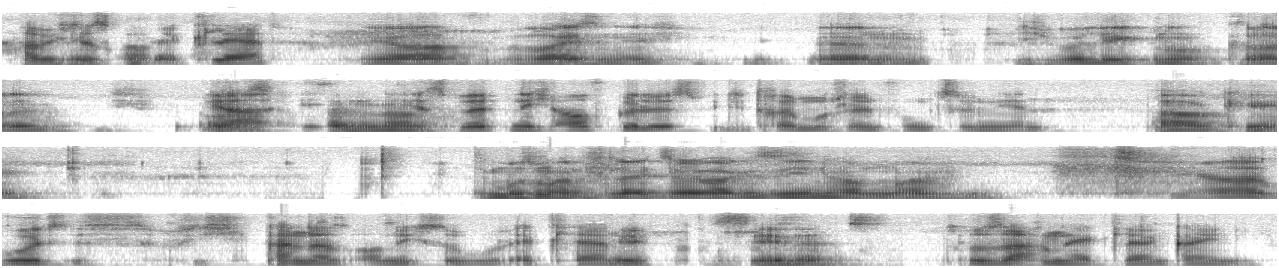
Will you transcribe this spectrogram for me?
Habe ich das Ja. gut erklärt? Ja, weiß nicht. Ähm, ich überlege noch gerade. Ja. Es wird nicht aufgelöst, wie die drei Muscheln funktionieren. Ah, okay. Das muss man vielleicht selber gesehen haben mal. Ja, gut, ich kann das auch nicht so gut erklären. Szene. So Sachen erklären kann ich nicht.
